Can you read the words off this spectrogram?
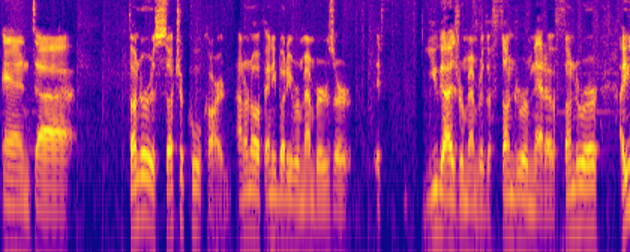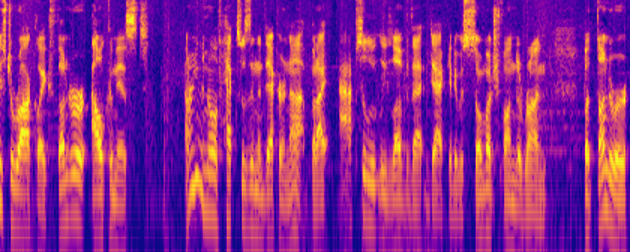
and uh, Thunder is such a cool card. I don't know if anybody remembers or if you guys remember the Thunderer meta. Thunderer, I used to rock like Thunderer Alchemist I don't even know if Hex was in the deck or not, but I absolutely loved that deck and it was so much fun to run. But Thunderer,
